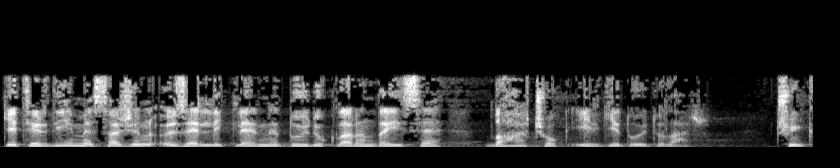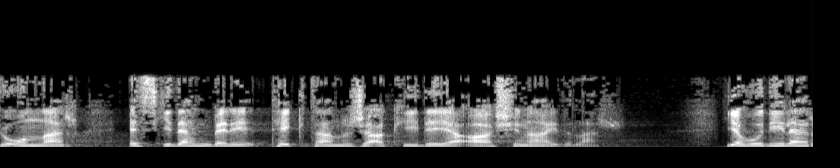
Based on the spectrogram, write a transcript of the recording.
Getirdiği mesajın özelliklerini duyduklarında ise daha çok ilgi duydular. Çünkü onlar eskiden beri tek tanrıcı akideye aşinaydılar. Yahudiler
